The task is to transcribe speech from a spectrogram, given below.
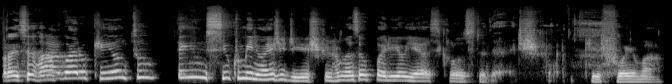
Para encerrar. Agora o quinto tem uns 5 milhões de discos, mas eu poria o Yes Close to Dead, que foi uma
